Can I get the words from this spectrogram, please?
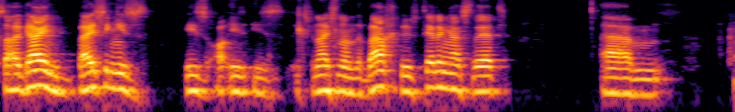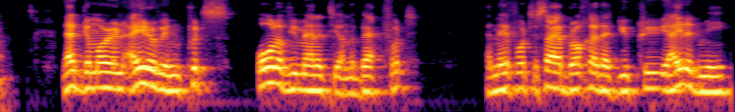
So again, basing his his his, explanation on the Bach, who's telling us that um, that Gemara in Eruvin puts all of humanity on the back foot, and therefore to say a bracha that you created me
